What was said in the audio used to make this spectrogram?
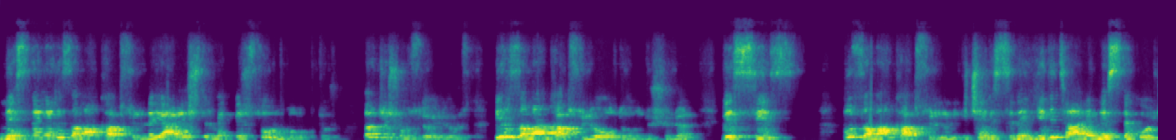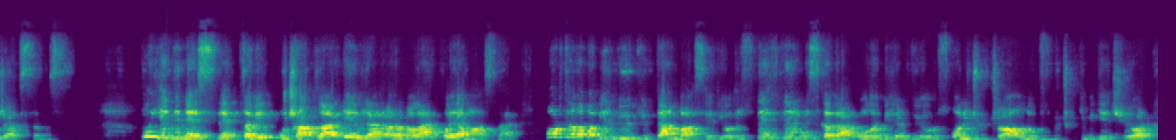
Nesneleri zaman kapsülüne yerleştirmek bir sorumluluktur. Önce şunu söylüyoruz. Bir zaman kapsülü olduğunu düşünün ve siz bu zaman kapsülünün içerisine yedi tane nesne koyacaksınız. Bu yedi nesne, tabii uçaklar, evler, arabalar koyamazlar. Ortalama bir büyüklükten bahsediyoruz. Defteriniz kadar olabilir diyoruz. 13.5'a 19.5 gibi geçiyor.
